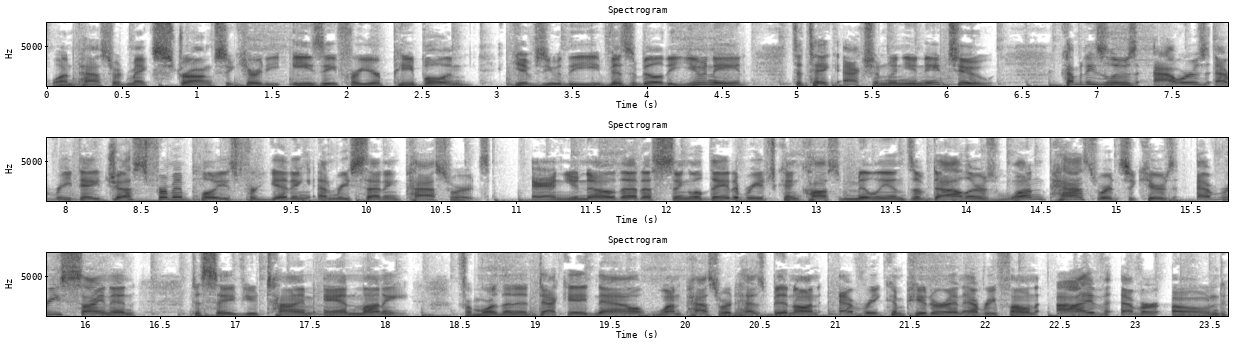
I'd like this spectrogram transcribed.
1Password makes strong security easy for your people and gives you the visibility you need to take action when you need to. Companies lose hours every day just from employees forgetting and resetting passwords. And you know that a single data breach can cost millions of dollars. 1Password secures every sign in to save you time and money. For more than a decade now, 1Password has been on every computer and every phone I've ever owned.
